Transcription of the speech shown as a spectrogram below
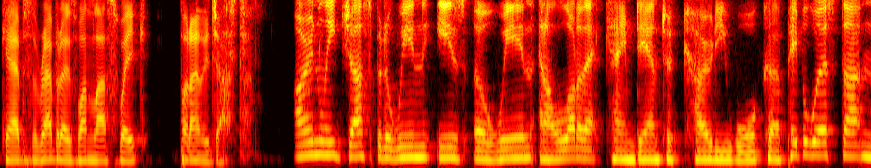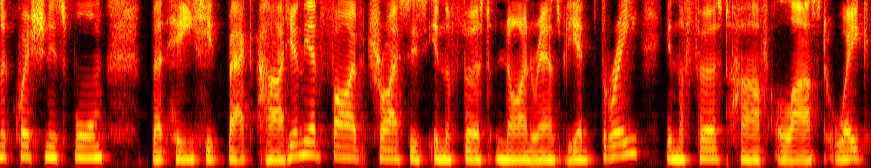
Gabs, the Rabbitohs won last week, but only just. Only just, but a win is a win, and a lot of that came down to Cody Walker. People were starting to question his form, but he hit back hard. He only had five assists in the first nine rounds, but he had three in the first half last week.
